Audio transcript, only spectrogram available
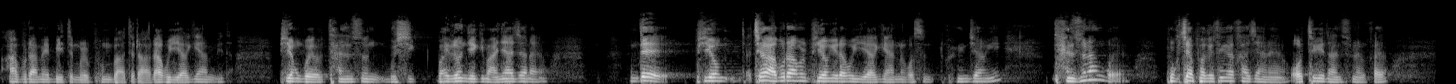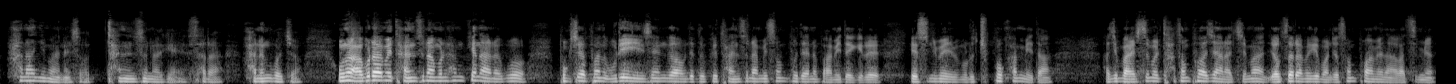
아브라함의 믿음을 본받으라라고 이야기합니다. 비영 뭐예요? 단순, 무식, 막 이런 얘기 많이 하잖아요. 근데 비영, 제가 아브라함을 비영이라고 이야기하는 것은 굉장히 단순한 거예요. 복잡하게 생각하지 않아요. 어떻게 단순할까요? 하나님 안에서 단순하게 살아가는 거죠. 오늘 아브라함의 단순함을 함께 나누고 복잡한 우리의 인생 가운데도 그 단순함이 선포되는 밤이 되기를 예수님의 이름으로 축복합니다. 아직 말씀을 다 선포하지 않았지만 옆 사람에게 먼저 선포하며 나갔으면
